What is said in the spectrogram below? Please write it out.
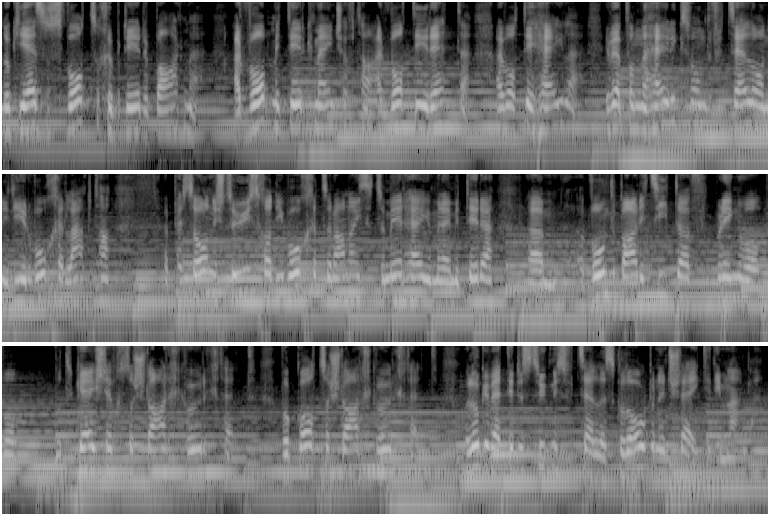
Schau, Jesus will sich über dir erbarmen. Er will mit dir Gemeinschaft haben. Er will dich retten. Er will dich heilen. Ich werde von einem Heilungswunder erzählen, das ich in dieser Woche erlebt habe. Eine Person ist zu uns gekommen, diese Woche zur Anreise zu mir heim. Und wir haben mit ihr ähm, eine wunderbare Zeit verbringen, wo, wo, wo der Geist einfach so stark gewirkt hat. Wo Gott so stark gewirkt hat. Und schau, ich werde dir das Zeugnis erzählen, dass Glauben entsteht in deinem Leben.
